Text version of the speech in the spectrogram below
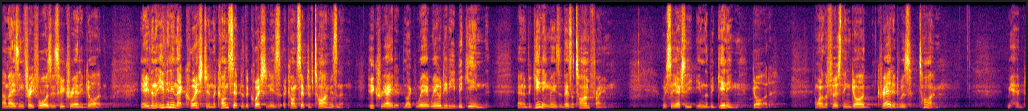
amazing three fours is who created God? You know, even, even in that question, the concept of the question is a concept of time, isn't it? Who created? Like, where, where did he begin? And a beginning means that there's a time frame we see actually in the beginning God. And one of the first things God created was time. We had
